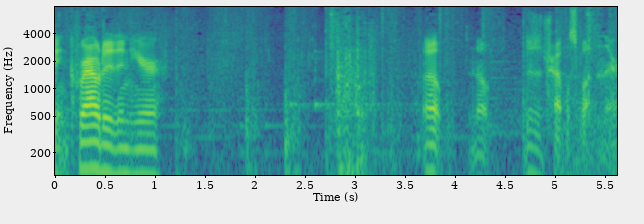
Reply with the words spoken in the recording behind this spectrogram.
Getting crowded in here. Oh, no. There's a travel spot in there.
